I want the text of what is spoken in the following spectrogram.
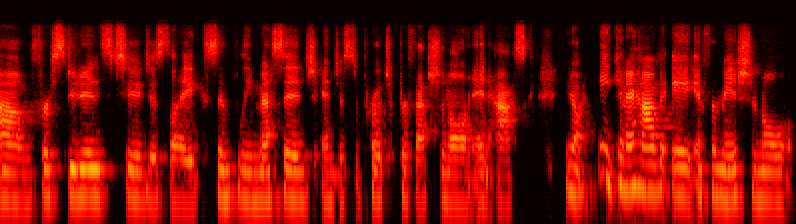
um, for students to just like simply message and just approach a professional and ask, you know, hey, can I have a informational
